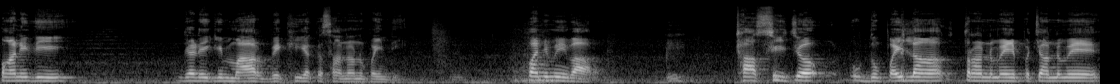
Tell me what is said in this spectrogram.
ਪਾਣੀ ਦੀ ਜਿਹੜੀ ਕਿ ਮਾਰ ਵੇਖੀ ਆ ਕਿਸਾਨਾਂ ਨੂੰ ਪੈਂਦੀ। ਪੰਜਵੀਂ ਵਾਰ। 88 ਚ ਉਦੋਂ ਪਹਿਲਾਂ 93 95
